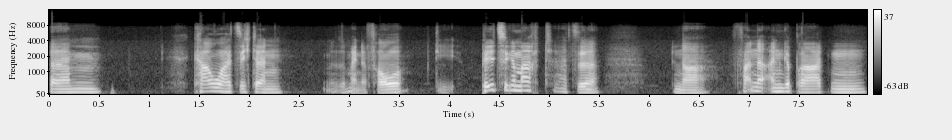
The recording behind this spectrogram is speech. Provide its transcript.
Ähm, Caro hat sich dann, also meine Frau, die Pilze gemacht, hat sie in einer Pfanne angebraten.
